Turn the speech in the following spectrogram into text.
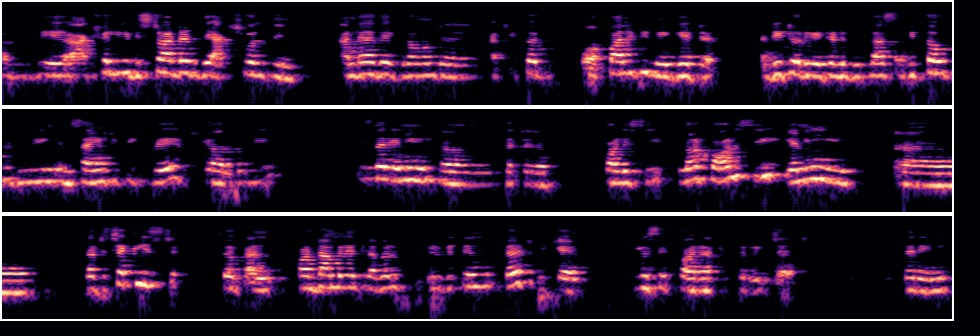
uh, we actually distorted the actual thing under the ground uh, aquifer quality may get deteriorated because without doing in scientific way if you are doing is there any um, that uh, policy not policy any uh, that checklist so contaminant level within that we can use it for aquifer recharge. Is there any?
